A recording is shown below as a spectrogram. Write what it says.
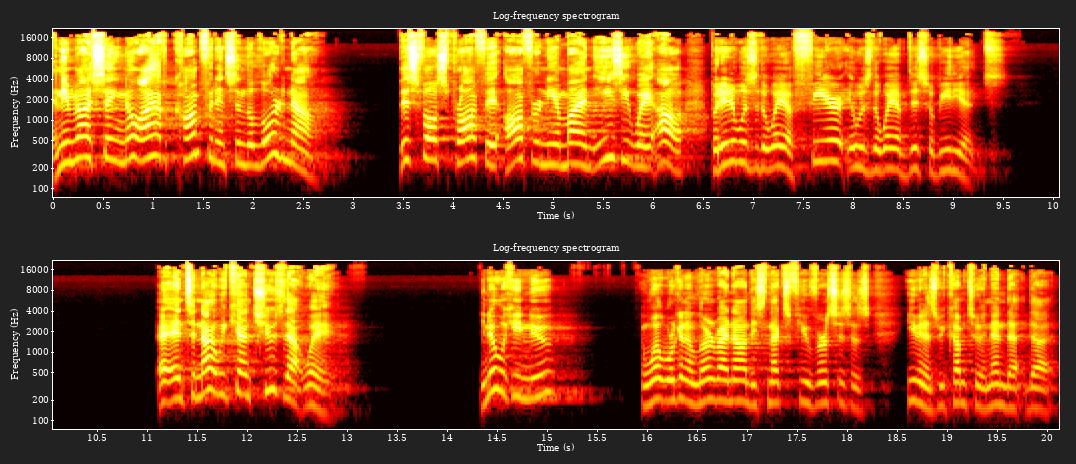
And Nehemiah is saying, No, I have confidence in the Lord now. This false prophet offered Nehemiah an easy way out, but it was the way of fear, it was the way of disobedience. And tonight we can't choose that way. You know what he knew? And what we're going to learn right now in these next few verses is even as we come to an end that, that,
